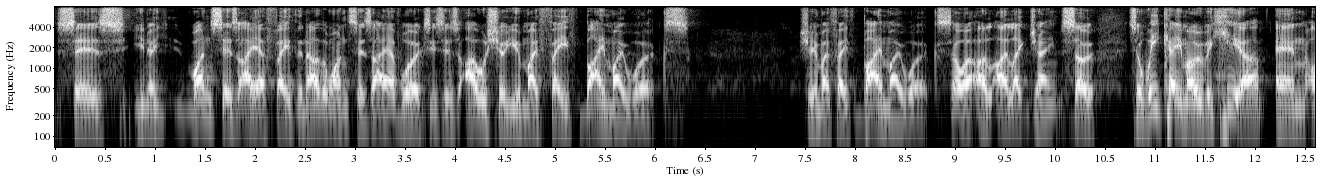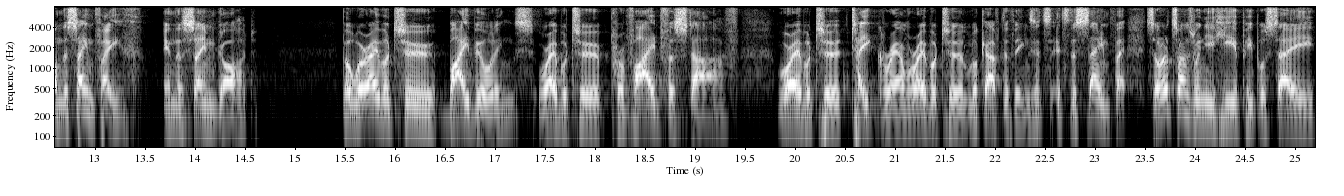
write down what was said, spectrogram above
says, you know, one says, I have faith, another one says, I have works. He says, I will show you my faith by my works. Show you my faith by my works. So I, I, I like James. So, so we came over here and on the same faith, in the same God, but we're able to buy buildings, we're able to provide for staff, we're able to take ground, we're able to look after things. It's, it's the same. faith. So a lot of times when you hear people say,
